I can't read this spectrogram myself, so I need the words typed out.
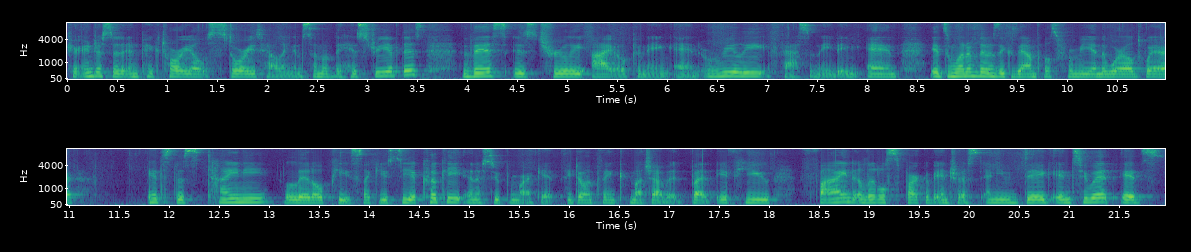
If you're interested in pictorial storytelling and some of the history of this, this is truly eye-opening and really fascinating. And it's one of those examples for me in the world where it's this tiny little piece. Like you see a cookie in a supermarket, you don't think much of it. But if you find a little spark of interest and you dig into it, it's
